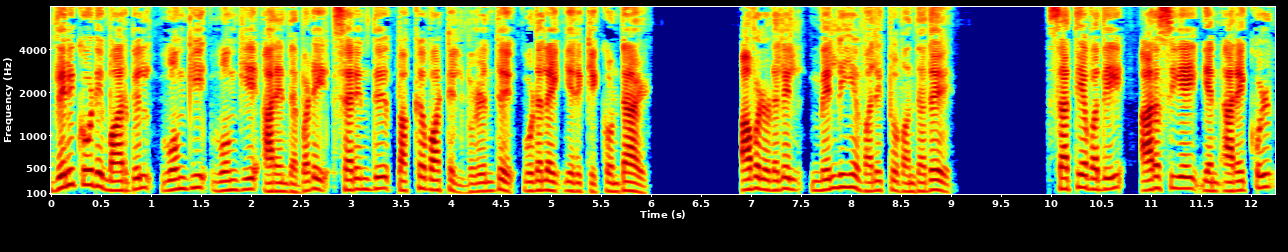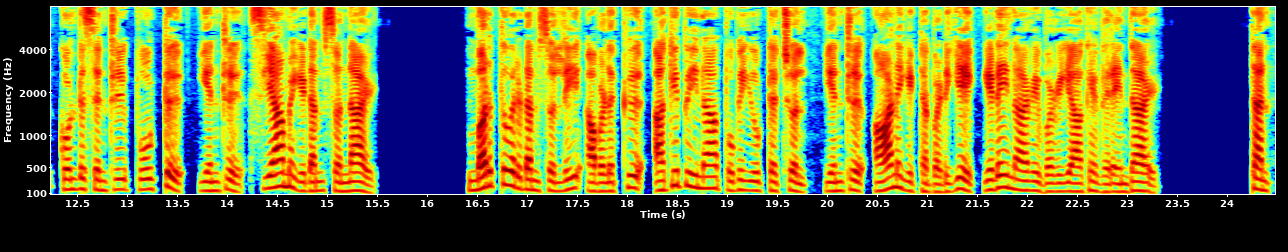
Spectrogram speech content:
விரிகோடி மார்பில் ஓங்கி ஓங்கி அறைந்தபடி சரிந்து பக்கவாட்டில் விழுந்து உடலை இறுக்கிக் கொண்டாள். அவளுடலில் மெல்லிய வலிப்பு வந்தது. சத்யவதி அரசியை என் அறைக்குள் கொண்டு சென்று பூட்டு என்று சியாமையிடம் சொன்னாள். மருத்துவரிடம் சொல்லி அவளுக்கு அகிபீனா புகையூட்டச் சொல் என்று ஆணையிட்டபடியே இடைநாழி வழியாக விரைந்தாள். தன்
